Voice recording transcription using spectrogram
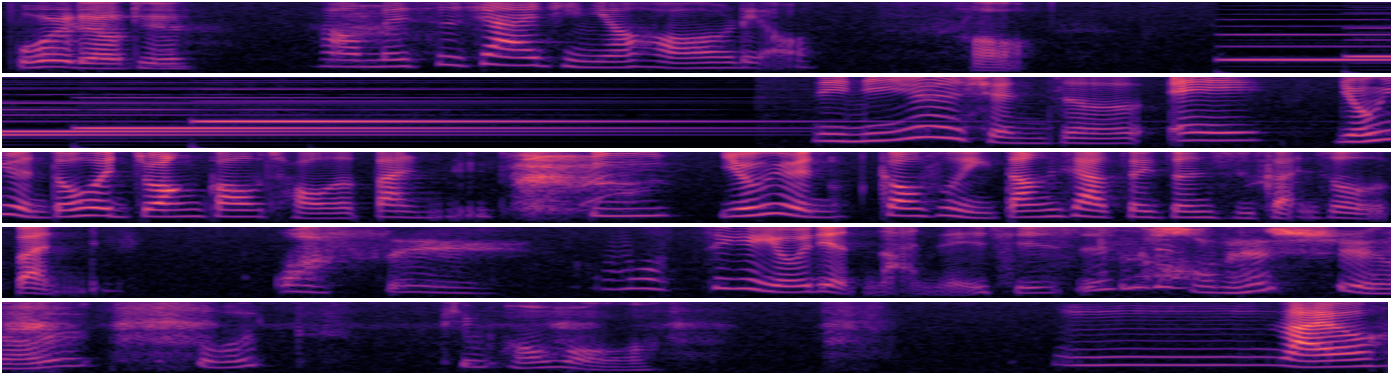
不会聊天。好没事，下一题你要好好聊。好，你宁愿选择 A 永远都会装高潮的伴侣，B 永远告诉你当下最真实感受的伴侣。哇塞，哇，这个有点难诶，其实。这好难选哦，这这什么题目好猛哦。嗯，来哦，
